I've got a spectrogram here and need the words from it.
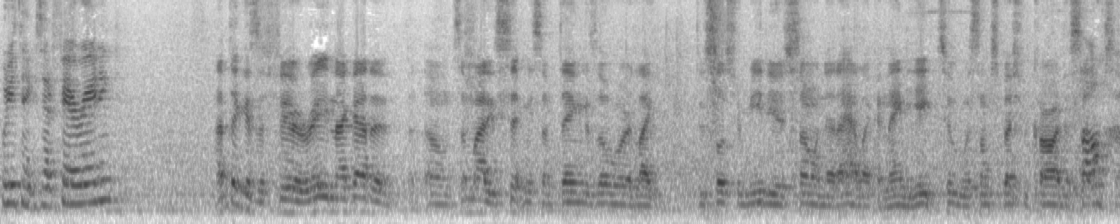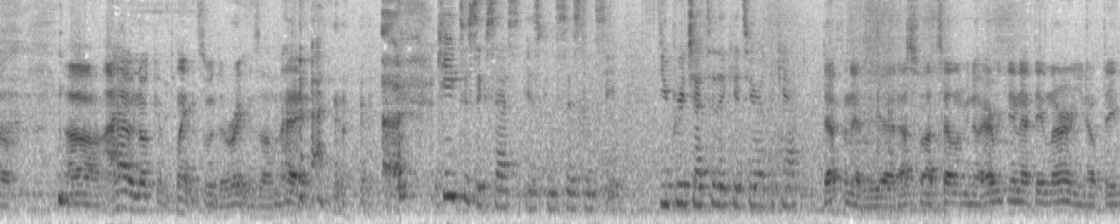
What do you think? Is that a fair rating? I think it's a fair rating. I gotta. Um, somebody sent me some things over like through social media showing that I had like a 98 too with some special card or something. So uh, I have no complaints with the ratings on that. Key to success is consistency. Do you preach that to the kids here at the camp? Definitely, yeah. That's what I tell them. You know, everything that they learn, you know, if they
